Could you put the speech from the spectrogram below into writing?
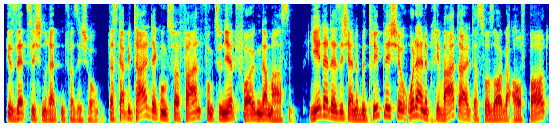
gesetzlichen Rentenversicherung. Das Kapitaldeckungsverfahren funktioniert folgendermaßen. Jeder, der sich eine betriebliche oder eine private Altersvorsorge aufbaut,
